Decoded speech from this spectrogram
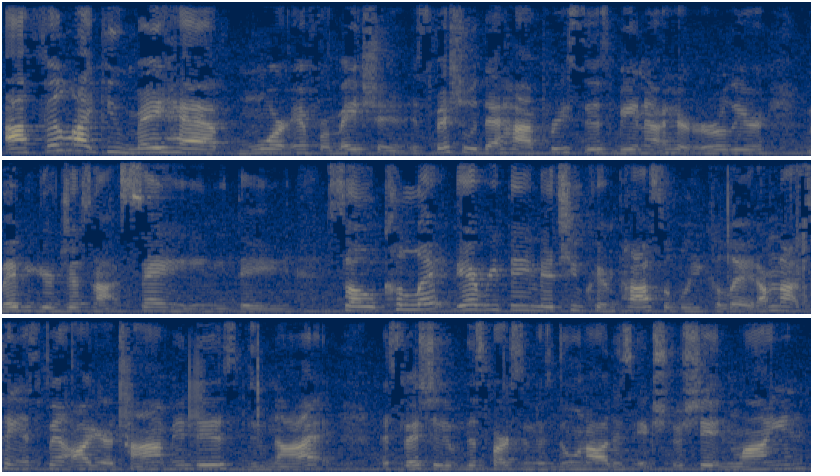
I feel like you may have more information, especially with that high priestess being out here earlier. Maybe you're just not saying anything. So collect everything that you can possibly collect. I'm not saying spend all your time in this. Do not especially if this person is doing all this extra shit and lying.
